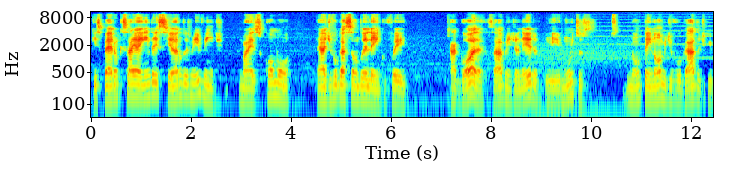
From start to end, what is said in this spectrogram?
que esperam que saia ainda esse ano 2020. Mas como a divulgação do elenco foi agora, sabe, em janeiro, e muitos não tem nome divulgado de que,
